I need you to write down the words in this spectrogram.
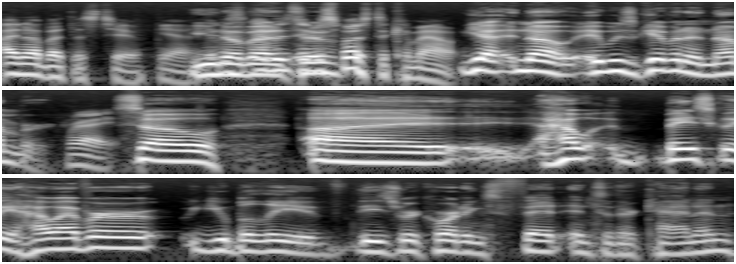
I know about this too. Yeah. You It know was- about it was, was too? supposed to come out. Yeah, no, it was given a number. Right. So, uh, how basically, however you believe these recordings fit into their canon,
